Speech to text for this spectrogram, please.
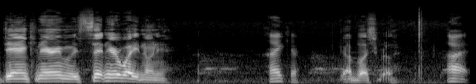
Dan Knieriem is sitting here waiting on you. Thank you. God bless you, brother. All right.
